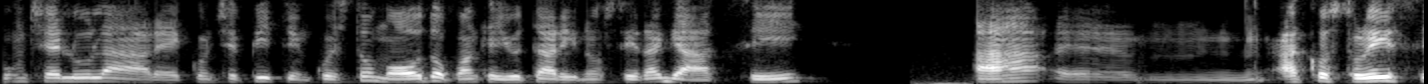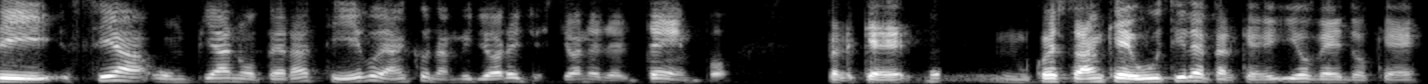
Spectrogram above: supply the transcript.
un cellulare concepito in questo modo può anche aiutare i nostri ragazzi a, ehm, a, costruirsi sia un piano operativo e anche una migliore gestione del tempo, perché questo è anche utile perché io vedo che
